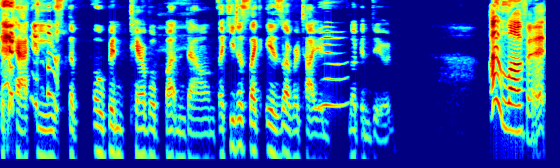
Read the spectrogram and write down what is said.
the khakis, the open terrible button downs. Like he just like is a retired Yeah. looking dude. I love it.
